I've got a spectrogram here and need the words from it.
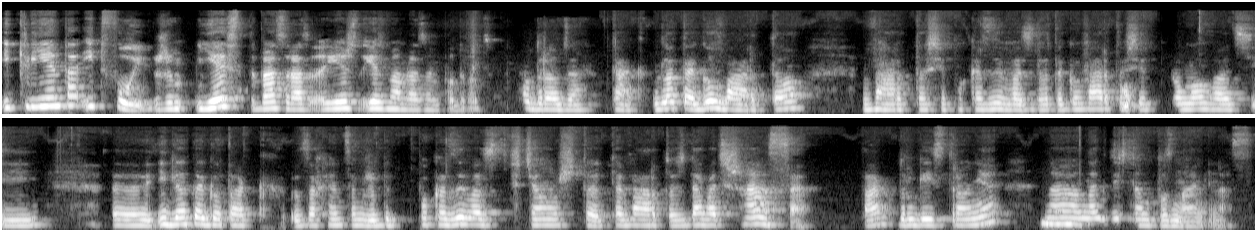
i klienta, i twój, że jest, was raz, jest, jest wam razem po drodze. Po drodze, tak. Dlatego warto, warto się pokazywać, dlatego warto się promować i, yy, i dlatego tak zachęcam, żeby pokazywać wciąż tę wartość, dawać szansę tak, drugiej stronie na, mhm. na gdzieś tam poznanie nas.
